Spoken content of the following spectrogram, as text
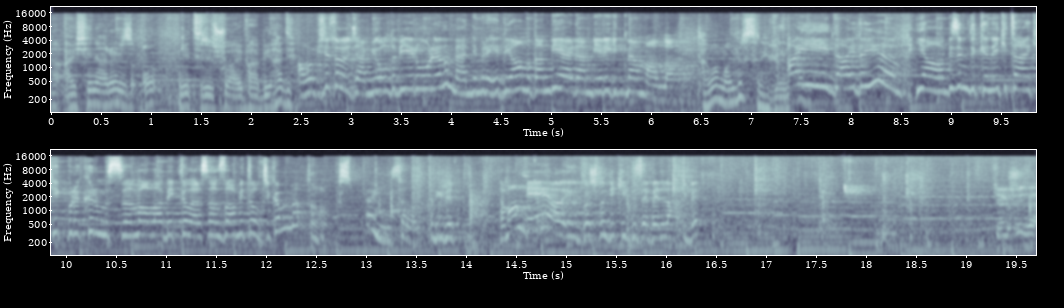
Ya Ayşe'ni ararız o getirir şu Ayıp abi hadi. Ama bir şey söyleyeceğim. Yolda bir yere uğrayalım. Ben Demir'e hediye almadan bir yerden bir yere gitmem valla. Tamam alırsın hediyeni. Ay daydayım. Ya bizim dükkana iki tane kek bırakır mısın? Vallahi bekliyorlar sana zahmet olacak ama. tamam kızım. Ay sağ ol. Hadi gidelim. Tamam be. Ay, başıma dikildi zebellah gibi. Görüşürüz abi.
